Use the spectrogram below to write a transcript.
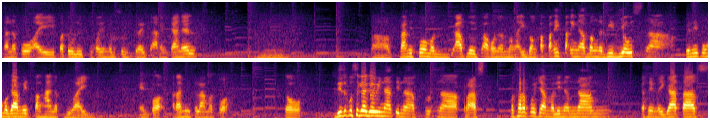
Sana po ay patuloy po kayong mag-subscribe sa aking channel. Ah, promise po mag-upload pa ako ng mga ibang kapakipakinabang na videos na pwede pong magamit pang hanap buhay. And po, maraming salamat po. So, dito po sa gagawin natin na, na crust, masarap po siya, malinamnam, kasi may gatas.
